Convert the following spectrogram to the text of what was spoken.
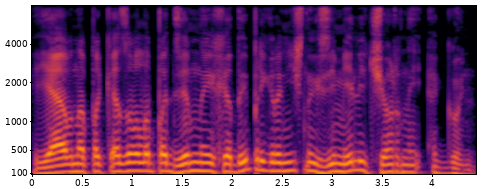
явно показывало подземные ходы приграничных земель и черный огонь.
